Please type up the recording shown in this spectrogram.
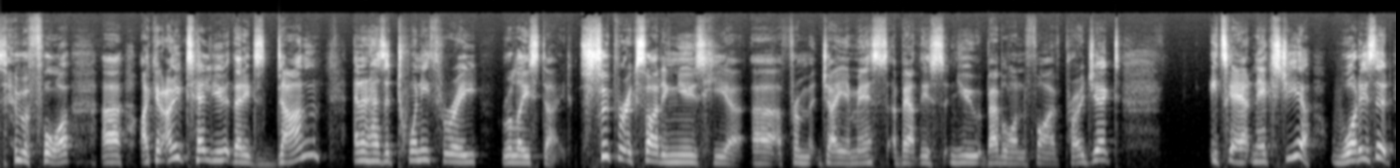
So before, uh, I can only tell you that it's done and it has a 23 release date. Super exciting news here uh, from JMS about this new Babylon 5 project. It's out next year. What is it?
